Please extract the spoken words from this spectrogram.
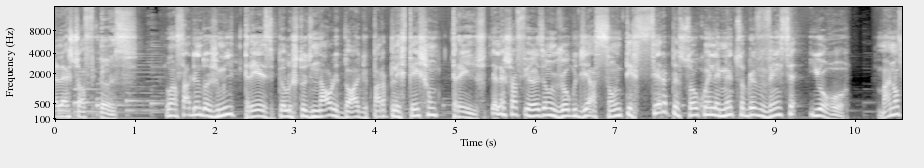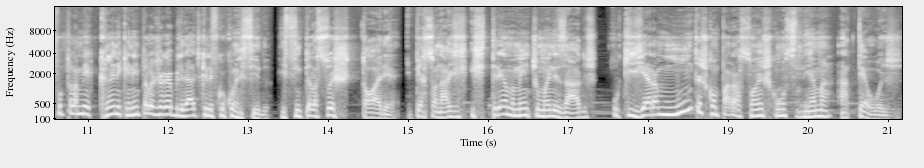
The Last of Us. Lançado em 2013 pelo estúdio Naughty Dog para PlayStation 3, The Last of Us é um jogo de ação em terceira pessoa com elementos de sobrevivência e horror. Mas não foi pela mecânica nem pela jogabilidade que ele ficou conhecido, e sim pela sua história e personagens extremamente humanizados, o que gera muitas comparações com o cinema até hoje.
